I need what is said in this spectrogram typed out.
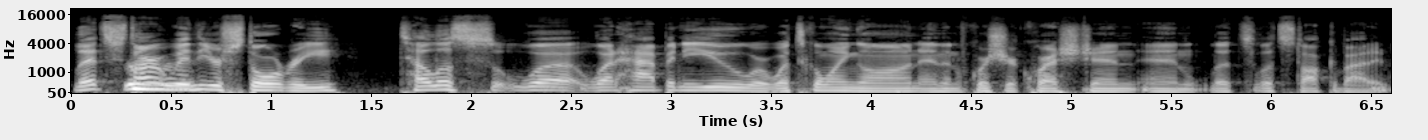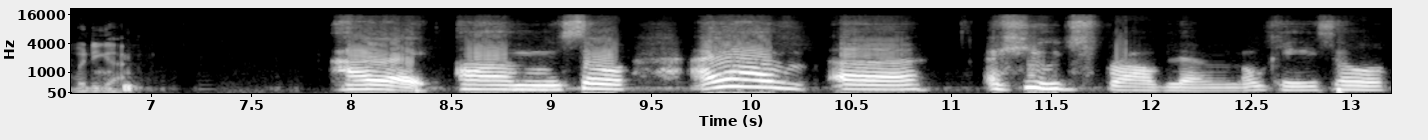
let's start mm-hmm. with your story. Tell us what what happened to you or what's going on, and then of course your question, and let's let's talk about it. What do you got? All right. Um. So I have uh, a huge problem. Okay. So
